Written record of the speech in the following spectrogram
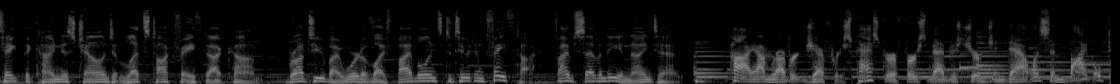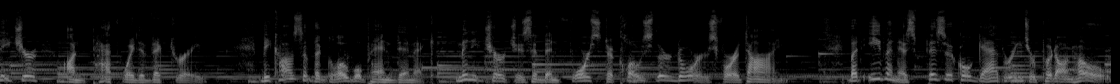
Take the Kindness Challenge at letstalkfaith.com. Brought to you by Word of Life Bible Institute and Faith Talk, 570 and 910. Hi, I'm Robert Jeffress, pastor of First Baptist Church in Dallas and Bible teacher on Pathway to Victory. Because of the global pandemic, many churches have been forced to close their doors for a time. But even as physical gatherings are put on hold,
